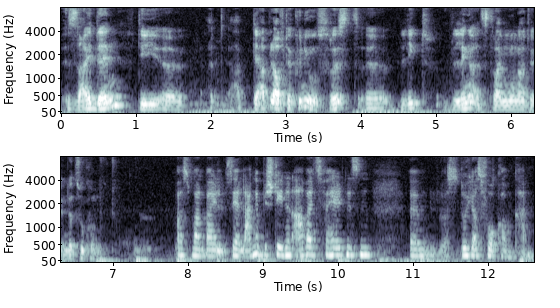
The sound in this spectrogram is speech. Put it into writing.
Sei denn, die, äh, der Ablauf der Kündigungsfrist äh, liegt länger als drei Monate in der Zukunft. Was man bei sehr lange bestehenden Arbeitsverhältnissen ähm, was durchaus vorkommen kann.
